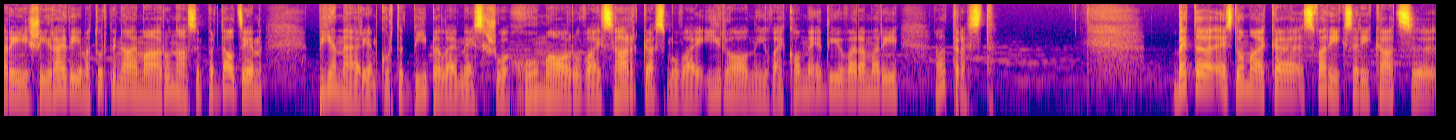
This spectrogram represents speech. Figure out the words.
arī šī raidījuma turpinājumā runāsim par daudziem piemēriem, kur tad bībelē mēs šo humoru vai sarkasmu vai ironiju vai komēdiju varam arī atrast. Bet uh, es domāju, ka svarīgs arī kāds uh,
